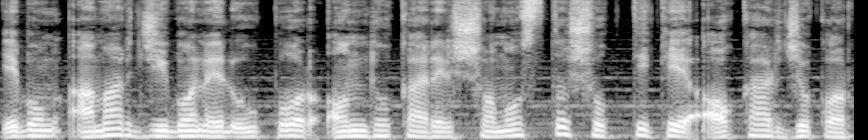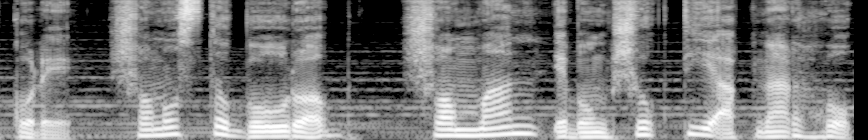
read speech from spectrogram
এবং আমার জীবনের উপর অন্ধকারের সমস্ত শক্তিকে অকার্যকর করে, সমস্ত গৌরব, সম্মান এবং শক্তি আপনার হোক,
